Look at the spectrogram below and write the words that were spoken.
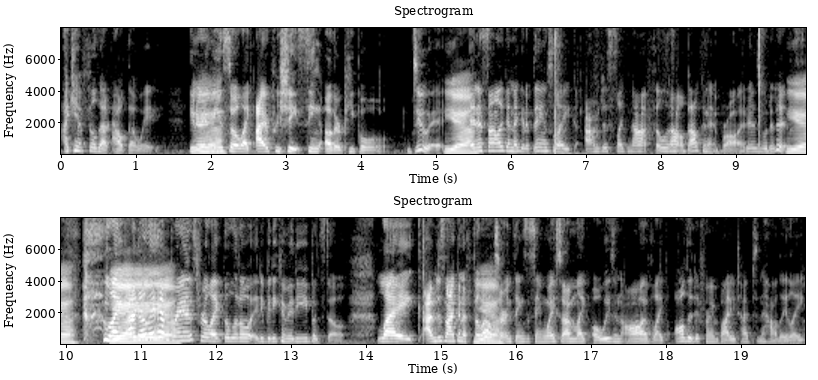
I can't fill that out that way. You know what I mean? So like I appreciate seeing other people do it. Yeah. And it's not like a negative thing. It's like I'm just like not filling out a balcony bra. It is what it is. Yeah. like Yeah, I know yeah, they yeah. have brands for like the little itty bitty committee, but still, like I'm just not gonna fill out certain things the same way. So I'm like always in awe of like all the different body types and how they like.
